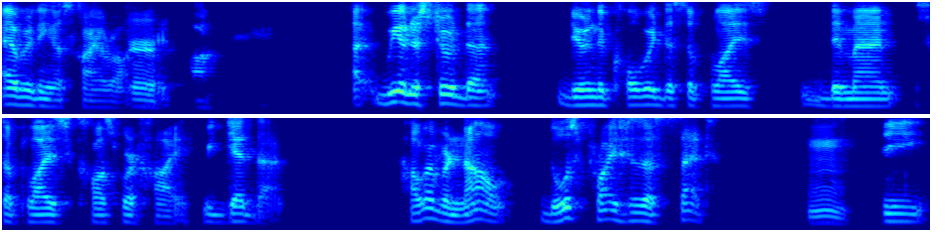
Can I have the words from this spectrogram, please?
everything has skyrocketed. Sure. Uh, we understood that during the COVID, the supplies demand, supplies costs were high. We get that. However, now those prices are set. Mm. The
